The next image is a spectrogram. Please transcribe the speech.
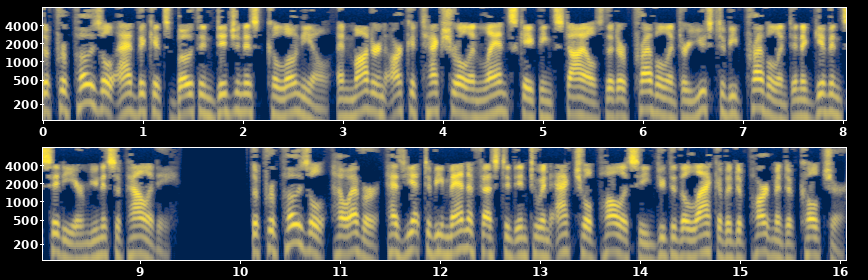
The proposal advocates both indigenous, colonial, and modern architectural and landscaping styles that are prevalent or used to be prevalent in a given city or municipality. The proposal, however, has yet to be manifested into an actual policy due to the lack of a Department of Culture.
